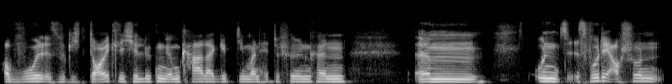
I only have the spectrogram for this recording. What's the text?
obwohl es wirklich deutliche Lücken im Kader gibt, die man hätte füllen können. Ähm, und es wurde ja auch schon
